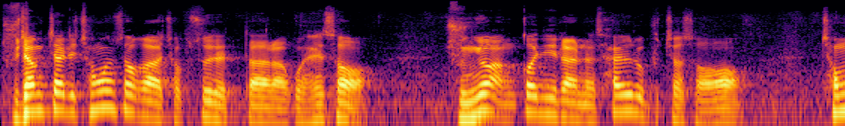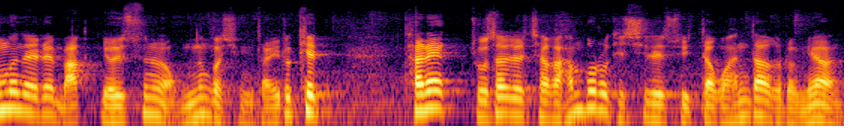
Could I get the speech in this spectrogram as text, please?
두 장짜리 청원서가 접수됐다라고 해서 중요 안건이라는 사유를 붙여서 청문회를 막 열 수는 없는 것입니다. 이렇게 탄핵 조사 절차가 함부로 개시될 수 있다고 한다 그러면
